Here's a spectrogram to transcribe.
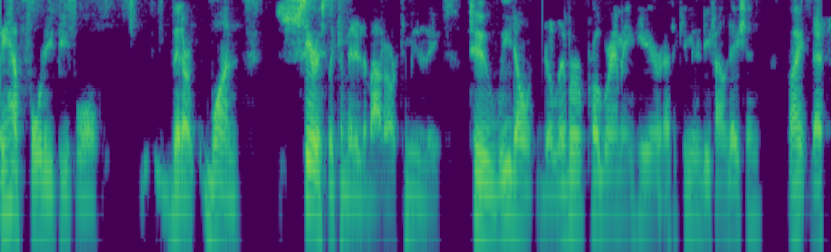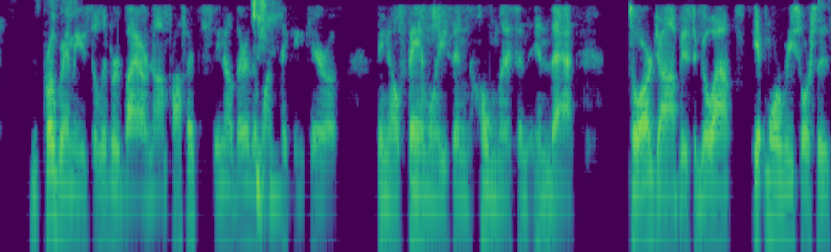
we have 40 people that are one, seriously committed about our community Two, we don't deliver programming here at the community foundation, right? That's the programming is delivered by our nonprofits. You know, they're the ones mm-hmm. taking care of, you know, families and homeless and in that. So our job is to go out, get more resources,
